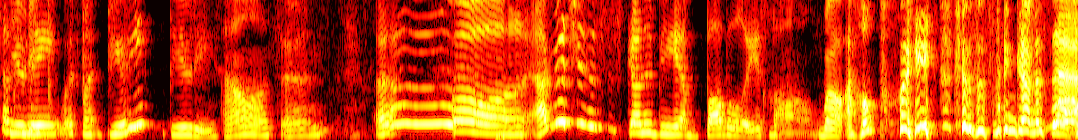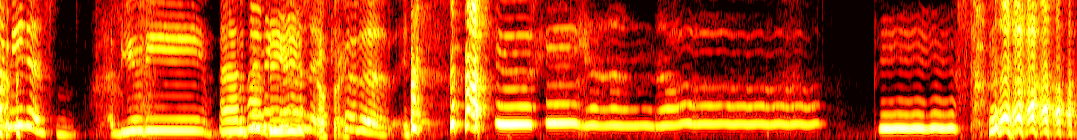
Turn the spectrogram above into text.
That's Beauty. me with my beauty. Beauty. Oh, so oh, Oh, I bet you this is gonna be a bubbly song. Well, I hopefully because it's been kind of sad. Well. I mean, it's beauty, And but the then again, Beast. Oh, it sorry. could have. beauty and the.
